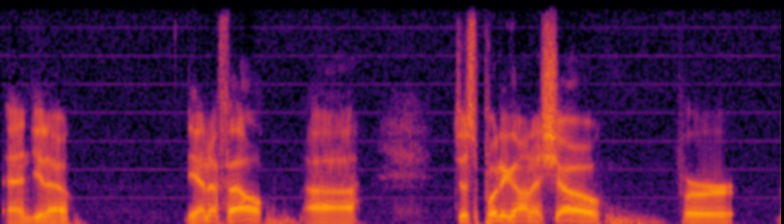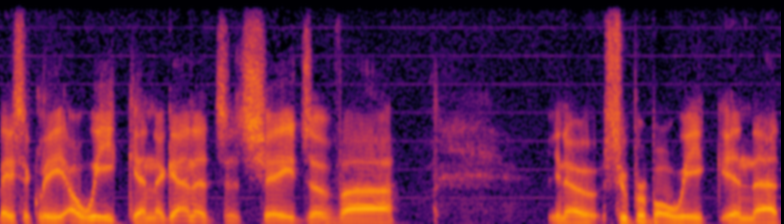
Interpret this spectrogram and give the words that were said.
and, you know, the NFL uh, just putting on a show for basically a week. And again, it's, it's shades of, uh, you know, Super Bowl week in that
